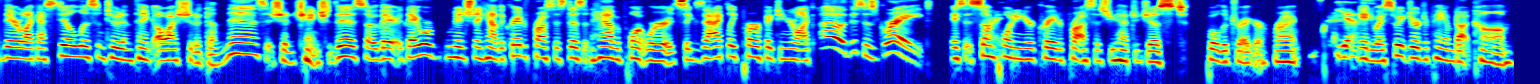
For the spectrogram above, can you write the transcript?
They're like, I still listen to it and think, oh, I should have done this. It should have changed this. So they they were mentioning how the creative process doesn't have a point where it's exactly perfect and you're like, oh, this is great. It's at some Right. point in your creative process you have to just pull the trigger, right? Yes. Anyway, sweetgeorgiapam.com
